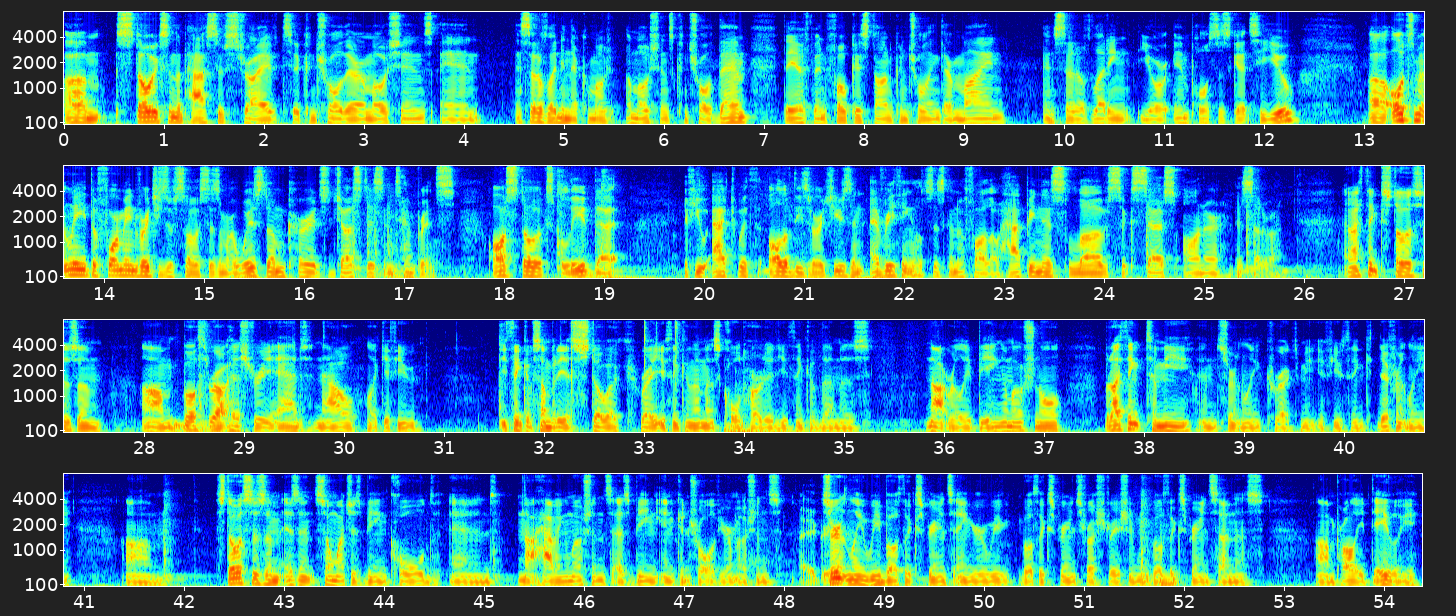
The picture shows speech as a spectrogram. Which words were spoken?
Um, Stoics in the past have strived to control their emotions, and instead of letting their commo- emotions control them, they have been focused on controlling their mind instead of letting your impulses get to you. Uh, ultimately, the four main virtues of Stoicism are wisdom, courage, justice, and temperance. All Stoics believe that if you act with all of these virtues, then everything else is going to follow happiness, love, success, honor, etc. And I think Stoicism, um, both throughout history and now, like if you you think of somebody as stoic, right? You think of them as cold-hearted. You think of them as not really being emotional. But I think to me, and certainly correct me if you think differently, um, Stoicism isn't so much as being cold and not having emotions as being in control of your emotions. I agree. Certainly, we both experience anger. We both experience frustration. We both Mhm. experience sadness, um, probably daily.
